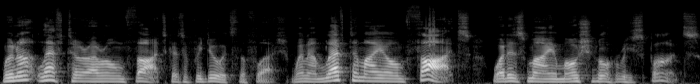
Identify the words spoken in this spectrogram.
We're not left to our own thoughts, because if we do, it's the flesh. When I'm left to my own thoughts, what is my emotional response?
